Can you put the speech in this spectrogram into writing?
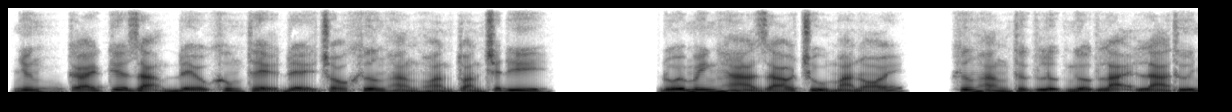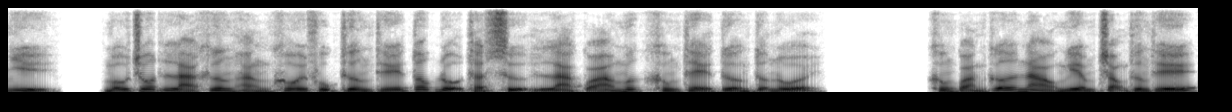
nhưng cái kia dạng đều không thể để cho khương hằng hoàn toàn chết đi. Đối minh hà giáo chủ mà nói khương hằng thực lực ngược lại là thứ nhì, mấu chốt là khương hằng khôi phục thương thế tốc độ thật sự là quá mức không thể tưởng tượng nổi. Không quản cỡ nào nghiêm trọng thương thế,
